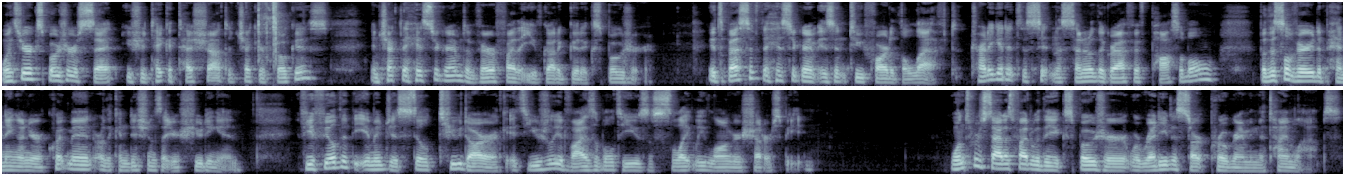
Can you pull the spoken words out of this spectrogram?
Once your exposure is set, you should take a test shot to check your focus and check the histogram to verify that you've got a good exposure. It's best if the histogram isn't too far to the left. Try to get it to sit in the center of the graph if possible, but this will vary depending on your equipment or the conditions that you're shooting in. If you feel that the image is still too dark, it's usually advisable to use a slightly longer shutter speed. Once we're satisfied with the exposure, we're ready to start programming the time lapse.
